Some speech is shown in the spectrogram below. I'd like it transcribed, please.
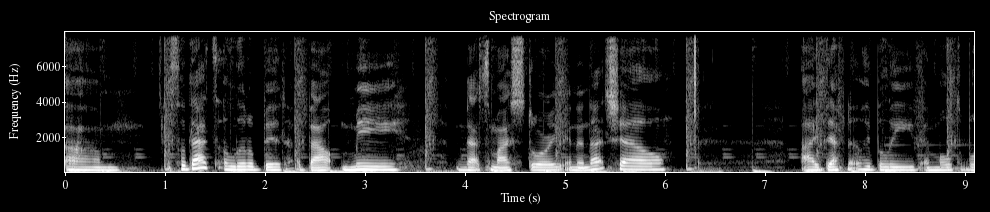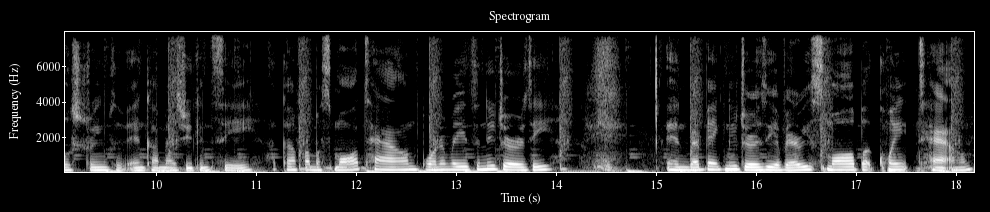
Um, so, that's a little bit about me. That's my story in a nutshell. I definitely believe in multiple streams of income, as you can see. I come from a small town, born and raised in New Jersey, in Red Bank, New Jersey, a very small but quaint town.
